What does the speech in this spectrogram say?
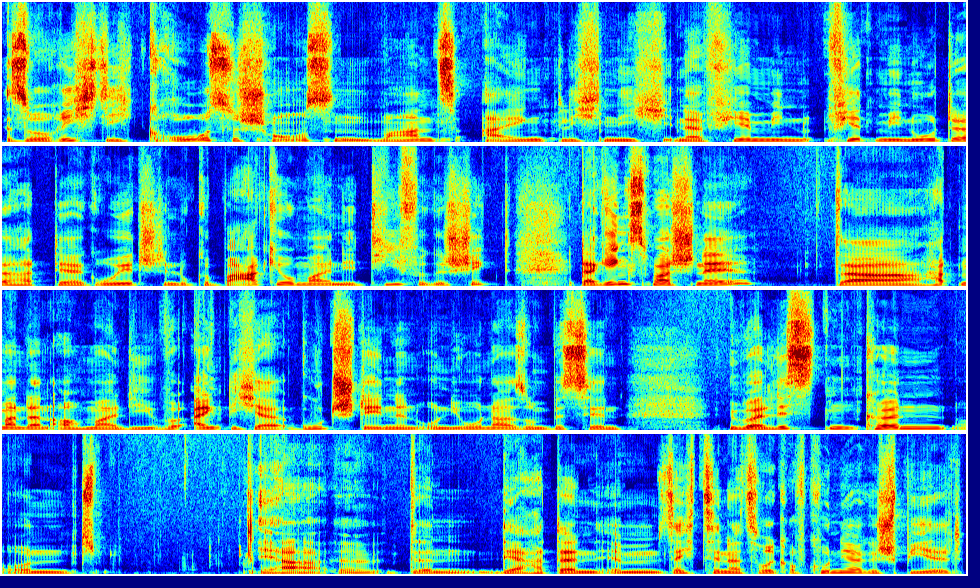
So richtig große Chancen waren es eigentlich nicht. In der vier Minu vierten Minute hat der Grujic den Luke Bakio mal in die Tiefe geschickt. Da ging es mal schnell. Da hat man dann auch mal die eigentlich ja gut stehenden Unioner so ein bisschen überlisten können und Ja, äh, denn der hat dann im 16er zurück auf Kunja gespielt.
